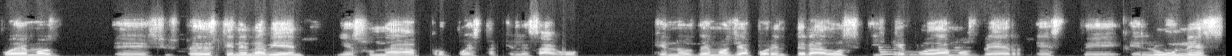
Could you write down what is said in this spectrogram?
podemos, eh, si ustedes tienen a bien, y es una propuesta que les hago, que nos demos ya por enterados y que podamos ver este, el lunes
